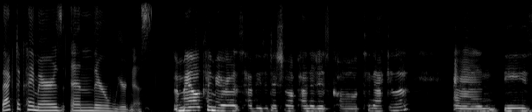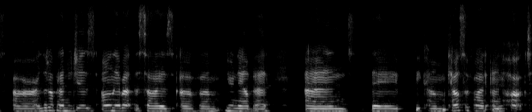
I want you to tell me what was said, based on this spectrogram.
back to chimeras and their weirdness. The male chimeras have these additional appendages called tenacula, and these are little appendages only about the size of um, your nail bed, and they become calcified and hooked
